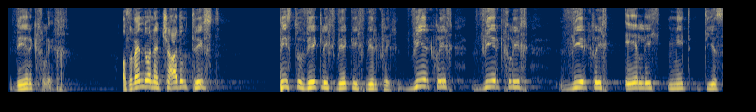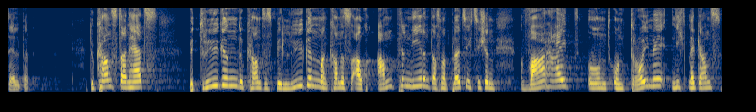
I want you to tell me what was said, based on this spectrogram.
wirklich. Also wenn du eine Entscheidung triffst, bist du wirklich, wirklich, wirklich, wirklich, wirklich, wirklich ehrlich mit dir selber. Du kannst dein Herz betrügen, du kannst es belügen, man kann es auch antrainieren, dass man plötzlich zwischen Wahrheit und, und Träume nicht mehr ganz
